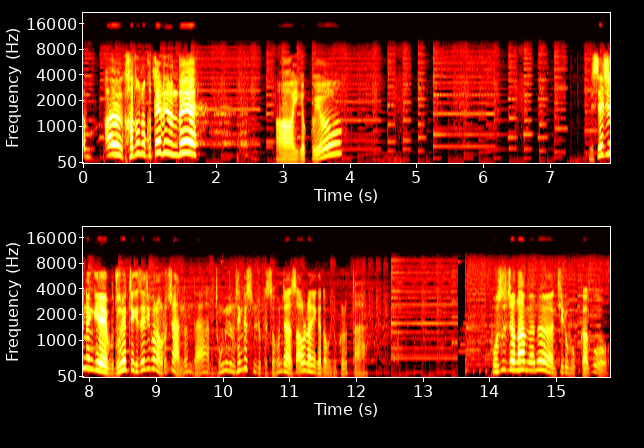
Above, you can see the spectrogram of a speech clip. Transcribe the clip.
아, 아유 가둬놓고 때리는데? 아 이겼고요 세지는 게뭐 눈에 띄게 세지거나 그러지 않는다. 동료 좀 생겼으면 좋겠어. 혼자 싸우려니까 너무 좀 그렇다. 보스전 하면은 뒤로 못 가고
